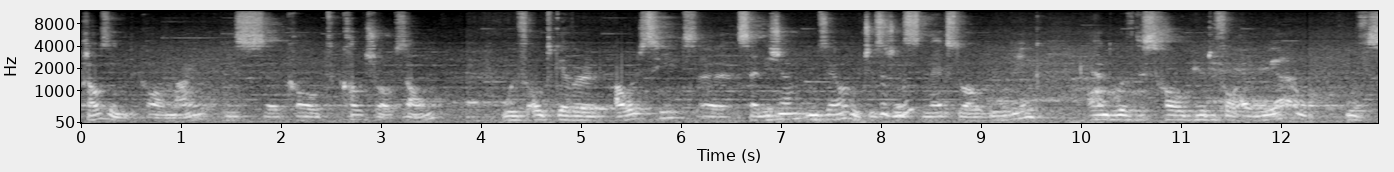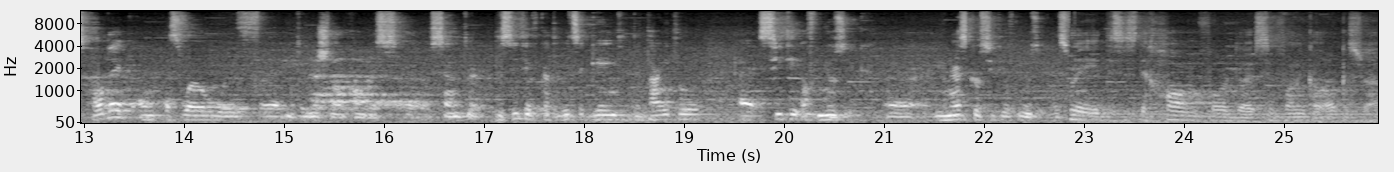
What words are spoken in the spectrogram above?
closing the coal mine, is uh, called Cultural Zone. With altogether our seat, uh, Silesian Museum, which is just next to our building, and with this whole beautiful area with Spodek and as well with uh, International Congress uh, Center. The city of Katowice gained the title uh, City of Music, uh, Uh, UNESCO City of Music. This is the home for the Symphonical Orchestra,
